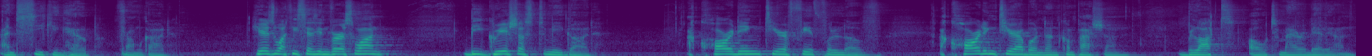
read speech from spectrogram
and seeking help from God. Here's what he says in verse 1 Be gracious to me, God, according to your faithful love, according to your abundant compassion, blot out my rebellion.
